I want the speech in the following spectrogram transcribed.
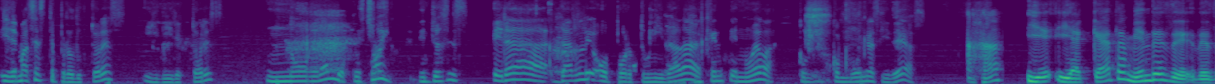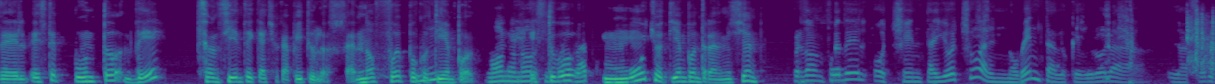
y demás este productores y directores, no eran lo que soy. Entonces, era darle oportunidad a gente nueva, con, con buenas ideas. Ajá. Y, y acá también desde, desde este punto de son ciento y cacho capítulos. O sea, no fue poco Ujú. tiempo. No, no, no. Estuvo mucho tiempo en transmisión. perdón, fue del 88 al 90 lo que duró la, la serie.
